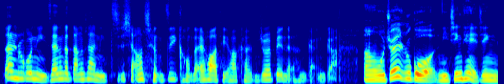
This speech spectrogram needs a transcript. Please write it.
但如果你在那个当下你只想要讲自己口袋话题的话，可能就会变得很尴尬。嗯，我觉得如果你今天已经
